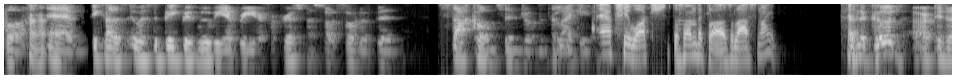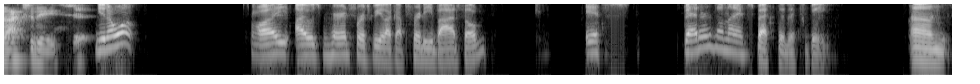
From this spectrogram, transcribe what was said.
But um, because it was the big, big movie every year for Christmas, so I've sort of been Stockholm syndrome into liking I actually watched The Santa Clause last night. Is it good or is it actually shit? You know what? I I was prepared for it to be like a pretty bad film. It's better than I expected it to be. Um,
